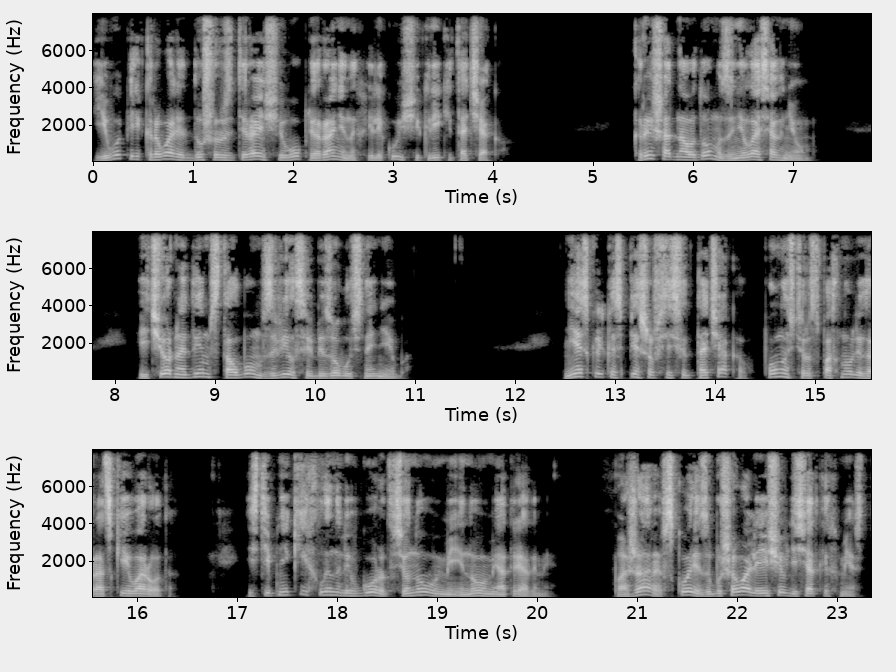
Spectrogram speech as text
Его перекрывали душераздирающие вопли раненых и ликующие крики тачаков. Крыша одного дома занялась огнем, и черный дым столбом взвился в безоблачное небо. Несколько спешившихся тачаков полностью распахнули городские ворота, и степняки хлынули в город все новыми и новыми отрядами. Пожары вскоре забушевали еще в десятках мест.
